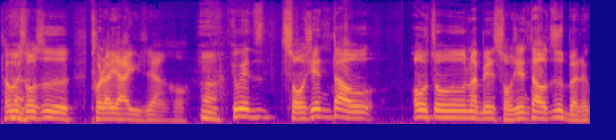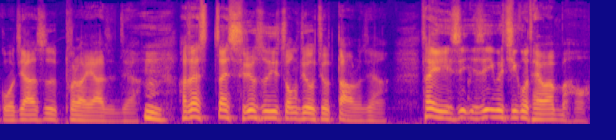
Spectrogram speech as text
他们说是葡萄牙语这样哈，嗯。因为首先到欧洲那边，首先到日本的国家是葡萄牙人这样。嗯。他在在十六世纪中就就到了这样，他也是也是因为经过台湾嘛哈，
